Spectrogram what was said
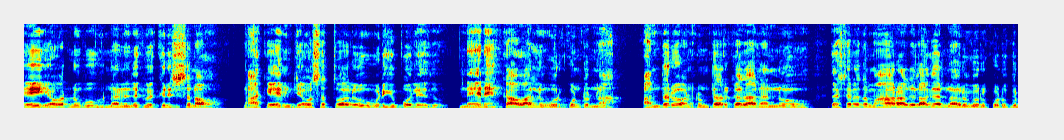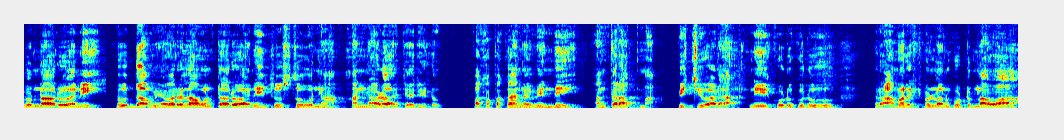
ఏ ఎవరు నువ్వు? నన్నెందుకు వెక్కిరిస్తున్నావు? నాకేం జవసత్వాలు ఉడిగిపోలేదు. నేనే కావాలని ఊరుకుంటున్నా. అందరూ అంటుంటారు కదా నన్ను. దశరథ మహారాజులాగా నలుగురు కొడుకులున్నారు అని. చూద్దాం ఎవరెలా ఉంటారో అని చూస్తూ ఉన్నా అన్నాడు ఆచార్యులు. పకపక నవ్వింది అంతరాత్మ. పిచ్చివాడ నీ కొడుకులు రామలక్ష్మణులు అనుకుంటున్నావా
